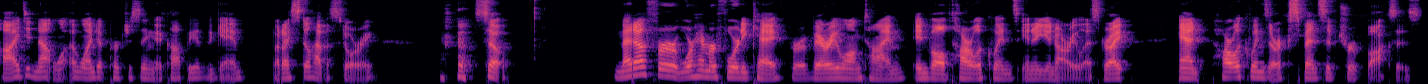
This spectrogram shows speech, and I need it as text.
I did not wa- wind up purchasing a copy of the game, but I still have a story. so, meta for Warhammer 40k for a very long time involved Harlequins in a Ynnari list, right? And Harlequins are expensive troop boxes.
